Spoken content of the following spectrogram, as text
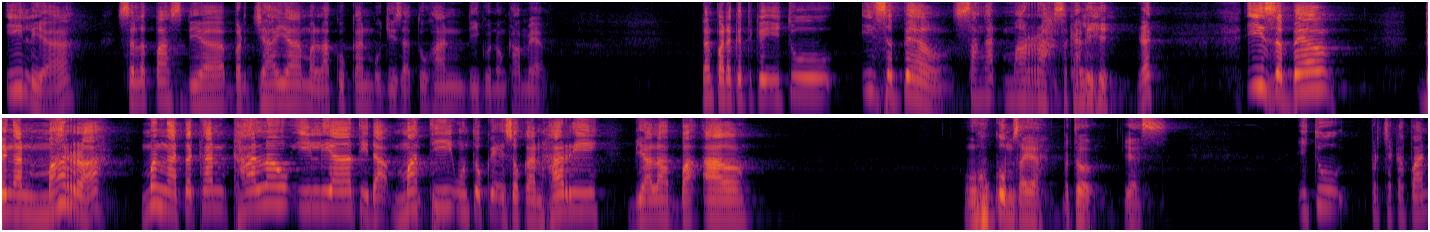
Ilya selepas dia berjaya melakukan mujizat Tuhan di Gunung Kamel. Dan pada ketika itu Isabel sangat marah sekali, kan? Isabel dengan marah mengatakan kalau Ilya tidak mati untuk keesokan hari, biarlah Baal menghukum saya. Betul, yes. Itu percakapan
